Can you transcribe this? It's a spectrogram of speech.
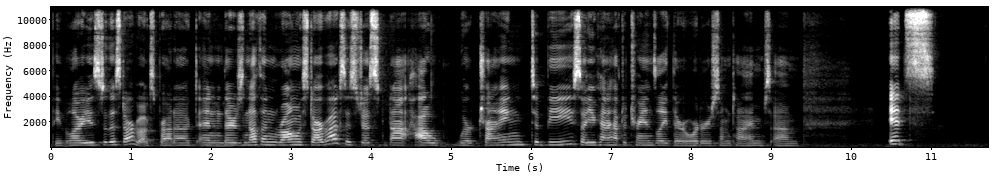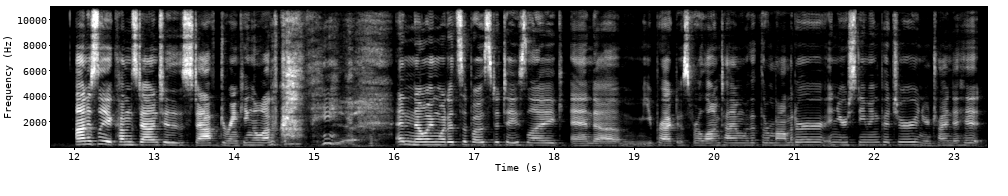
people are used to the Starbucks product. And there's nothing wrong with Starbucks, it's just not how we're trying to be. So you kind of have to translate their orders sometimes. Um, it's honestly, it comes down to the staff drinking a lot of coffee Yeah. and knowing what it's supposed to taste like. And um, you practice for a long time with a thermometer in your steaming pitcher, and you're trying to hit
